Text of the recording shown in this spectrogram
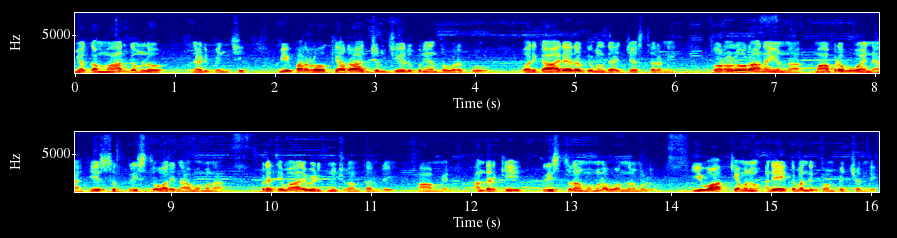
మీ యొక్క మార్గంలో నడిపించి మీ పరలోక రాజ్యం చేరుకునేంత వరకు వారికి ఆరోగ్యములు దయచేస్తారని త్వరలో రానయ్యున్న మా ప్రభు అయిన యేసుక్రీస్తు వారి నామమున బ్రతిమాలి వేడుకునిచున్నాం తండ్రి. ఆమె అందరికీ క్రీస్తు నామమున వందనములు. ఈ వాక్యమును అనేక మందికి పంపించండి.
